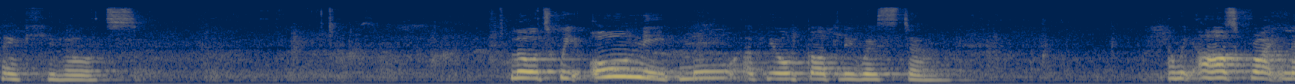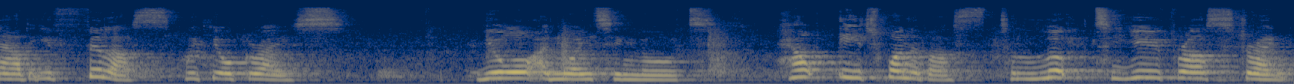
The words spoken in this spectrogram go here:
Thank you, Lord. Lord, we all need more of your godly wisdom. And we ask right now that you fill us with your grace, your anointing, Lord. Help each one of us to look to you for our strength,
